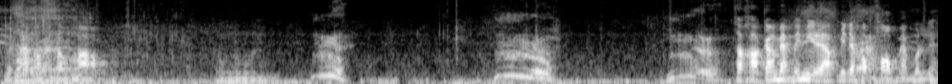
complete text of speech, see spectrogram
เดี๋ยวลากเข้าไปเสาขาวตรงนู้นเสาขาวกลางแมปไม่มีเลยครับ มีแต่ขอบขอบแมปหมดเลย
